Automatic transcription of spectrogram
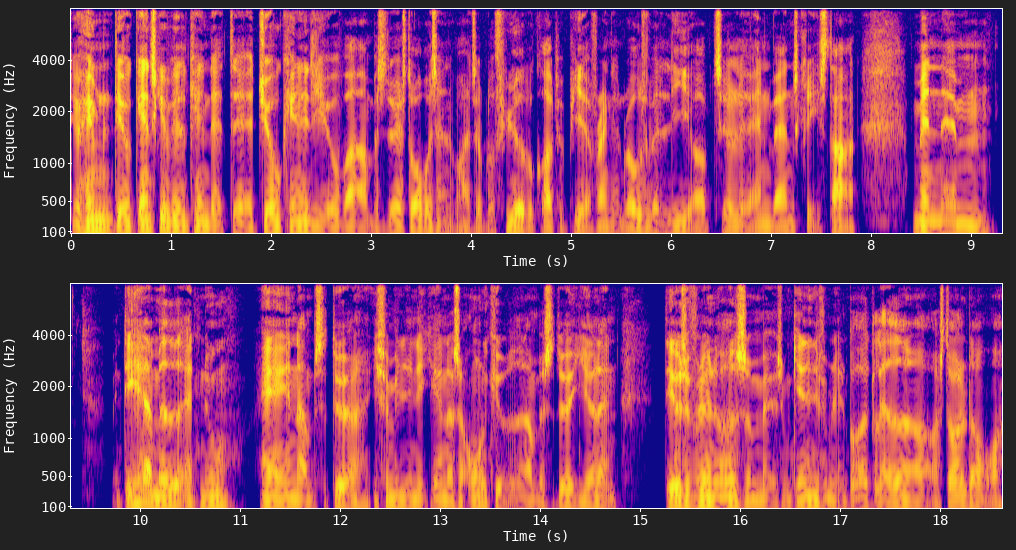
det er, jo hem, det er jo ganske velkendt, at, øh, at Joe Kennedy jo var ambassadør i Storbritannien, hvor han så blev fyret på gråt papir af Franklin Roosevelt lige op til øh, 2. verdenskrig start. Men, øhm, men det her med at nu have en ambassadør i familien igen, og så ovenikøbet en ambassadør i Irland, det er jo selvfølgelig noget, som, øh, som Kennedy-familien både er glade og, og stolte over.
